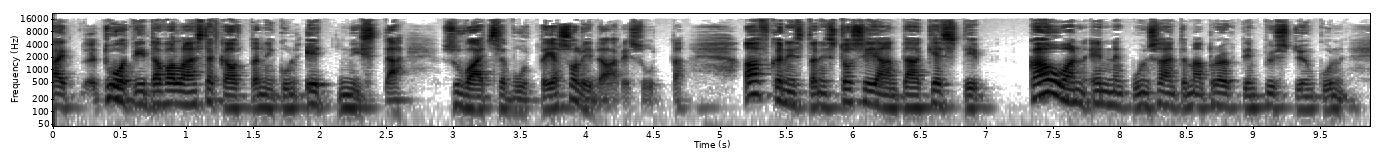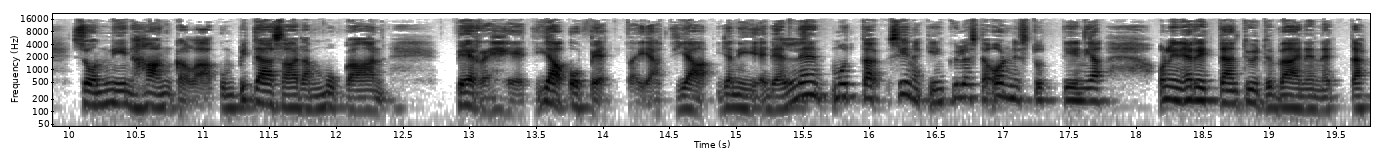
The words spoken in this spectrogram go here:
tai tuotiin tavallaan sitä kautta niin kuin etnistä suvaitsevuutta ja solidaarisuutta. Afganistanissa tosiaan tämä kesti kauan ennen kuin sain tämän projektin pystyyn, kun se on niin hankalaa, kun pitää saada mukaan perheet ja opettajat ja, ja niin edelleen. Mutta siinäkin kyllä sitä onnistuttiin ja olin erittäin tyytyväinen, että,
